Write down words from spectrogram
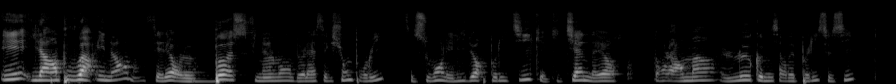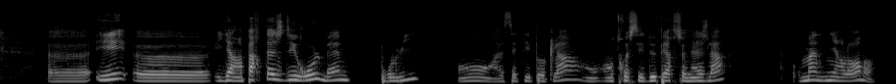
et il a un pouvoir énorme. C'est d'ailleurs le boss finalement de la section pour lui. C'est souvent les leaders politiques et qui tiennent d'ailleurs dans leurs mains le commissaire de police aussi. Euh, et euh, il y a un partage des rôles même pour lui à cette époque-là, en- entre ces deux personnages-là, pour maintenir l'ordre.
